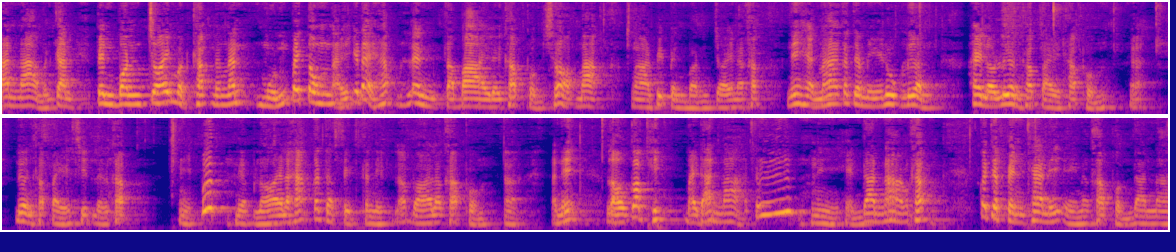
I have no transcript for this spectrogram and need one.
ด้านหน้าเหมือนกัน เป็นบอลจอยหมดครับ ดังนั้นหมุนไปตรงไหนก็ได้ครับ เล่นสบายเลยครับ ผมชอบมากงานที่เป็นบอลจอยนะครับ นี่เห็นไหมฮะก็จะมีลูกเลื่อน ให้เราเลื่อนเข้าไปครับผมนะเลื่อนเข้าไปชิดเลยครับนี่ปึ๊บเรียบร้อยแล้วฮะก็จะติดสนิทเรียบร้อยแล้วครับ ผมอ่าอันนี้เราก็พลิกไปด้านหน้าตึ๊บนี่เห็นด้านหน้าไหมครับ ก็จะเป็นแค่นี้เองนะครับ ผมด้านหน้า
